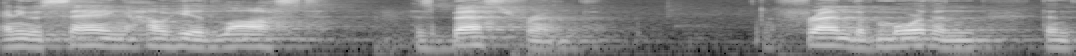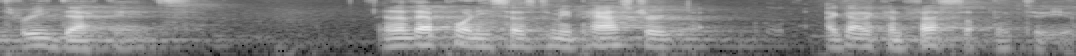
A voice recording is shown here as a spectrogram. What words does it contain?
And he was saying how he had lost his best friend, a friend of more than than three decades. And at that point, he says to me, Pastor, I got to confess something to you,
